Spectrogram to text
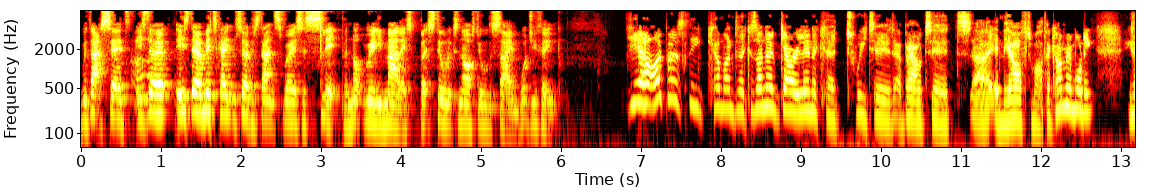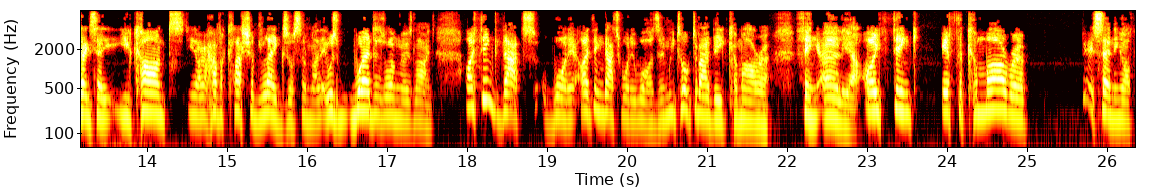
With that said, is there is there a mitigating circumstance where it's a slip and not really malice, but still looks nasty all the same? What do you think? Yeah, I personally come under because I know Gary Lineker tweeted about it uh, in the aftermath. I can't remember what he exactly said. You can't, you know, have a clash of legs or something like that. It was worded along those lines. I think that's what it. I think that's what it was. And we talked about the Kamara thing earlier. I think if the Kamara sending off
